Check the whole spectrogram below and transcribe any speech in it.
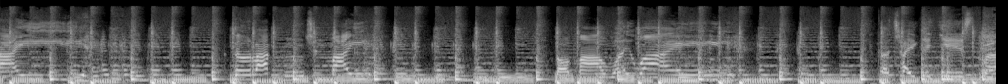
like เธอรักฉันไหม ตอบมาไวๆถ้าใช่ก็ yes มา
